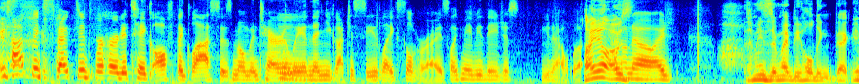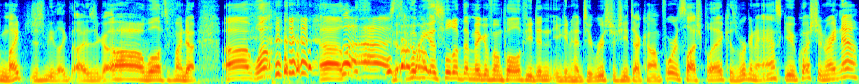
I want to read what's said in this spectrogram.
face. half expected for her to take off the glasses momentarily, mm. and then you got to see like silver eyes. Like maybe they just, you know. I know, I I was- don't know. I, That means they might be holding back. It might just be like the eyes are going. Oh, we'll have to find out. Uh, well, uh, us- I hope you guys pulled up that megaphone poll. If you didn't, you can head to roosterteeth.com forward slash play because we're going to ask you a question right now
